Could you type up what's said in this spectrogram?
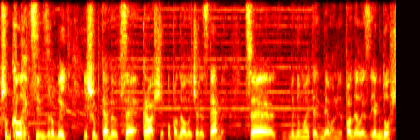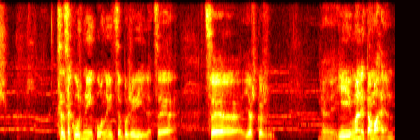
Щоб колекцію зробити і щоб тебе все краще попадало через тебе, це ви думаєте, де вони? Падали як дощ? Це за кожною іконою це божевілля. Це, це я ж кажу. Е, І в мене там агент,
